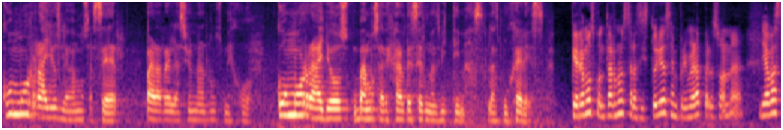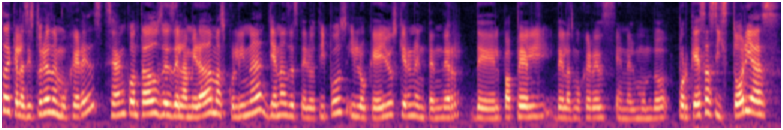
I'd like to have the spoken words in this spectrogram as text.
¿Cómo rayos le vamos a hacer para relacionarnos mejor? ¿Cómo rayos vamos a dejar de ser unas víctimas, las mujeres? Queremos contar nuestras historias en primera persona. Ya basta de que las historias de mujeres sean contadas desde la mirada masculina, llenas de estereotipos y lo que ellos quieren entender del papel de las mujeres en el mundo, porque esas historias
